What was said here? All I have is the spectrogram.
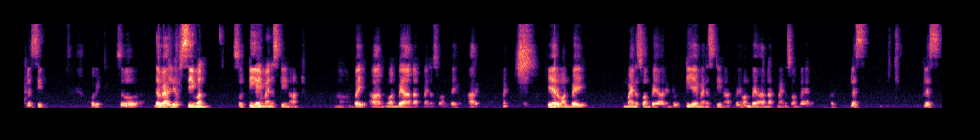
plus C2. Okay. So the value of C1, so Ti minus T naught uh, by R 1 by R naught minus 1 by R. Right. Here 1 by minus 1 by r into Ti minus T naught by 1 by r naught minus 1 by r plus plus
